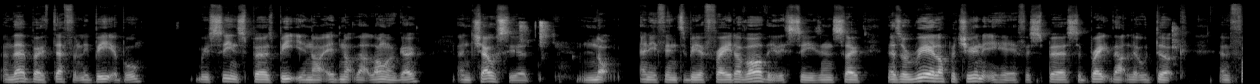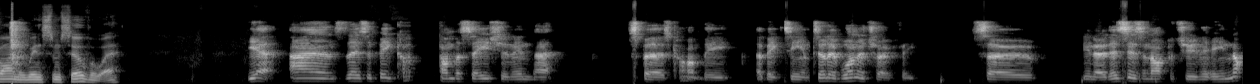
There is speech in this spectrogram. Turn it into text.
and they're both definitely beatable. We've seen Spurs beat United not that long ago, and Chelsea are not anything to be afraid of, are they, this season? So there's a real opportunity here for Spurs to break that little duck and finally win some silverware. Yeah, and there's a big conversation in that Spurs can't be a big team until they've won a trophy. So, you know, this is an opportunity. Not,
